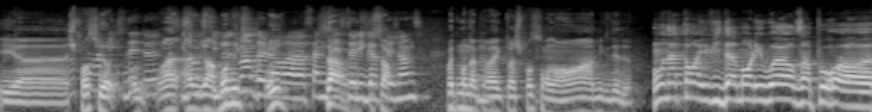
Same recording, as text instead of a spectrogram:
Et euh, je pense qu'il y a un bon mix. de Oui, euh, fanbase de League of ça. Legends. Complètement d'accord avec toi, je pense qu'on aura un mix des deux. On attend évidemment les Worlds hein, pour euh,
